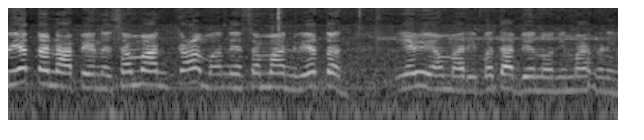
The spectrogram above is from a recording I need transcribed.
વેતન આપે અને સમાન કામ અને સમાન વેતન, એવી અમારી બધા બહેનોની માગણી.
